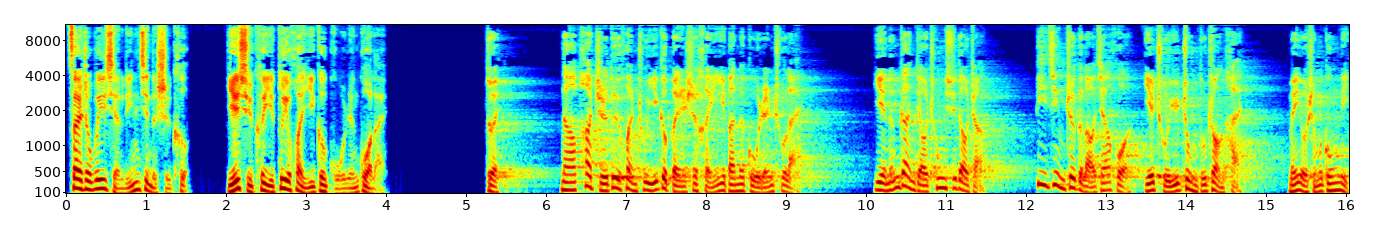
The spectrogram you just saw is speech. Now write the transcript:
在这危险临近的时刻，也许可以兑换一个古人过来。对，哪怕只兑换出一个本事很一般的古人出来，也能干掉冲虚道长。毕竟这个老家伙也处于中毒状态，没有什么功力。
